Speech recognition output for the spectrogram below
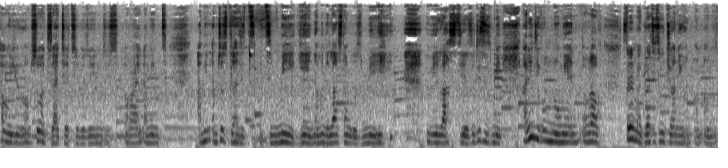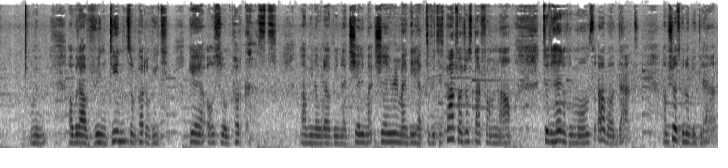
How are you? I'm so excited to be doing this. All right. I mean, I mean, I'm just glad it's it's in May again. I mean, the last time was May, May last year. So this is me. I didn't even know me, and I would have started my gratitude journey on on on. I mean, I would have been doing some part of it here also on podcasts. I mean, I would have been like sharing my, sharing my daily activities. Perhaps I'll just start from now to the end of the month. How about that? I'm sure it's going to be glad.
